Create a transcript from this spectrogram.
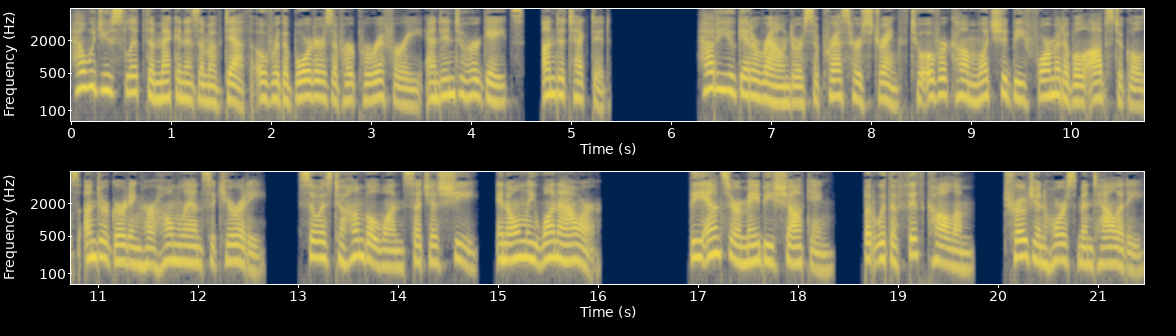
How would you slip the mechanism of death over the borders of her periphery and into her gates, undetected? How do you get around or suppress her strength to overcome what should be formidable obstacles undergirding her homeland security? So as to humble one such as she, in only one hour? The answer may be shocking, but with a fifth column, Trojan horse mentality,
